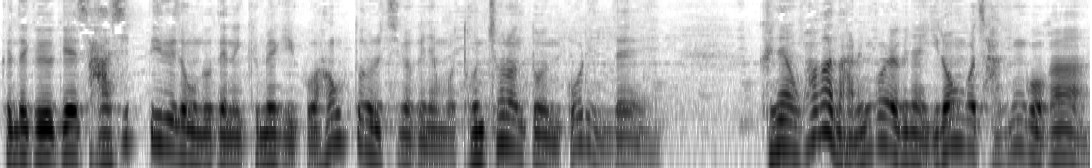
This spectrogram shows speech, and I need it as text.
근데 그게 40비르 정도 되는 금액이고 한국 돈으로 치면 그냥 뭐 돈 천 원 돈 꼴인데 그냥 화가 나는 거예요. 그냥 이런 거 작은 거가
